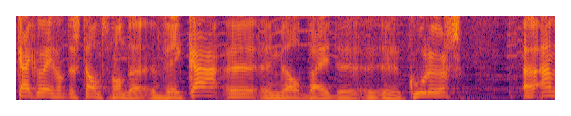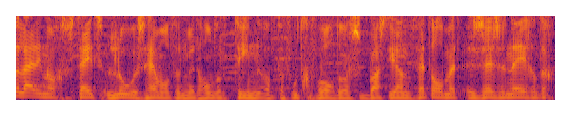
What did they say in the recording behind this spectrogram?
Kijken we even op de stand van de WK, eh, en wel bij de eh, eh, coureurs. Aan de leiding nog steeds Lewis Hamilton met 110 op de voet gevolgd door Sebastian Vettel met 96.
